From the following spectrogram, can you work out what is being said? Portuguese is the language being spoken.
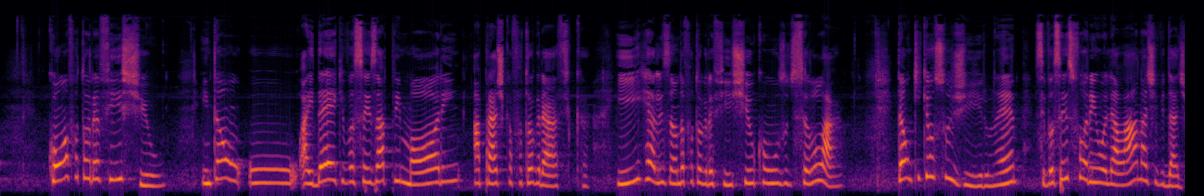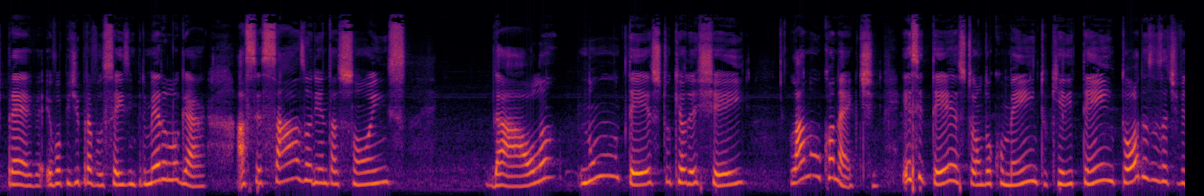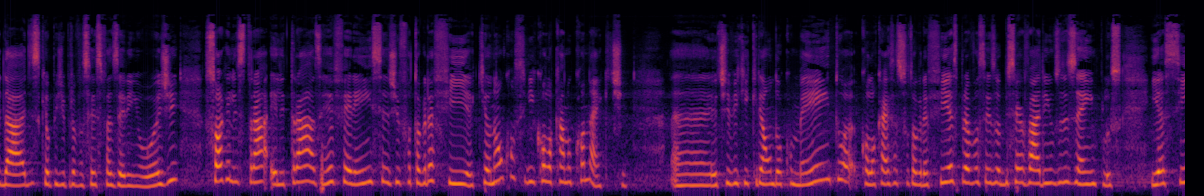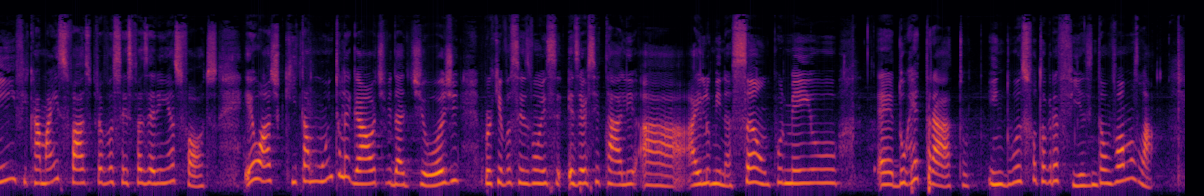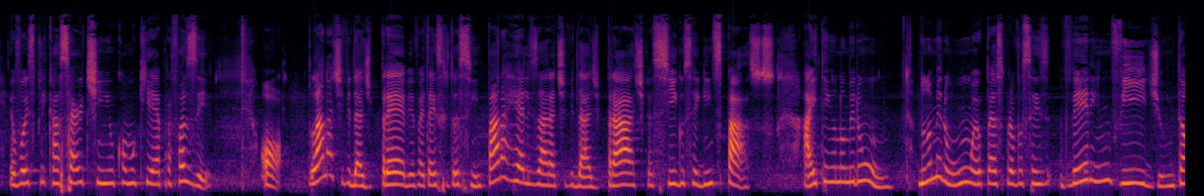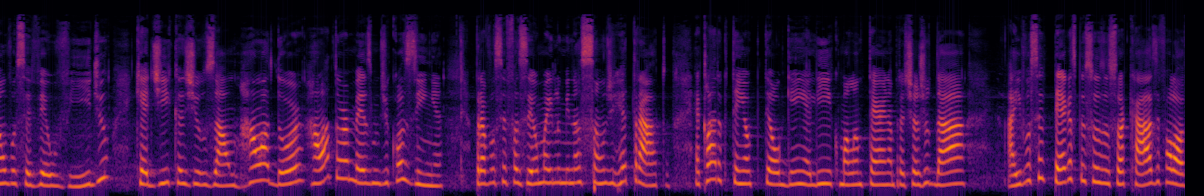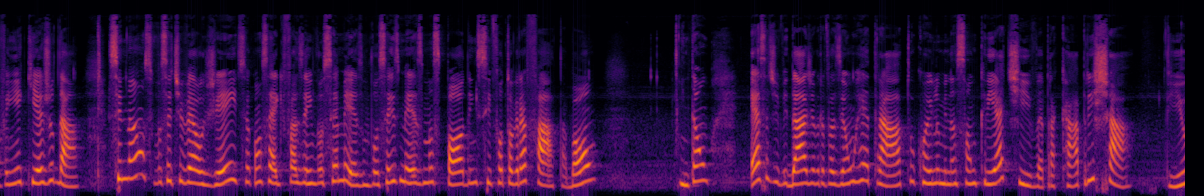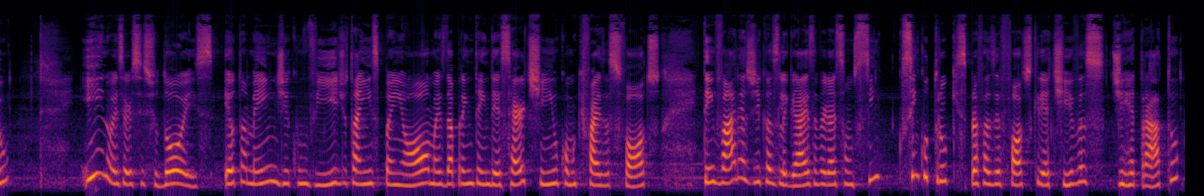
com a fotografia estilo. Então, o, a ideia é que vocês aprimorem a prática fotográfica e realizando a fotografia estilo com o uso de celular. Então, o que, que eu sugiro, né? Se vocês forem olhar lá na atividade prévia, eu vou pedir para vocês, em primeiro lugar, acessar as orientações da aula num texto que eu deixei lá no Connect. Esse texto é um documento que ele tem todas as atividades que eu pedi para vocês fazerem hoje, só que ele, tra ele traz referências de fotografia que eu não consegui colocar no Connect. Uh, eu tive que criar um documento, colocar essas fotografias para vocês observarem os exemplos e assim ficar mais fácil para vocês fazerem as fotos. Eu acho que está muito legal a atividade de hoje, porque vocês vão exercitar ali a, a iluminação por meio é, do retrato em duas fotografias. Então vamos lá. Eu vou explicar certinho como que é para fazer. Ó, Lá na atividade prévia vai estar escrito assim: para realizar a atividade prática, siga os seguintes passos. Aí tem o número 1. Um. No número 1, um, eu peço para vocês verem um vídeo. Então você vê o vídeo, que é dicas de usar um ralador, ralador mesmo de cozinha, para você fazer uma iluminação de retrato. É claro que tem que ter alguém ali com uma lanterna para te ajudar Aí você pega as pessoas da sua casa e fala, ó, vem aqui ajudar. Se não, se você tiver o jeito, você consegue fazer em você mesmo. Vocês mesmas podem se fotografar, tá bom? Então, essa atividade é para fazer um retrato com iluminação criativa, é para caprichar, viu? E no exercício 2, eu também indico um vídeo, tá em espanhol, mas dá para entender certinho como que faz as fotos. Tem várias dicas legais, na verdade são cinco cinco truques para fazer fotos criativas de retrato.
